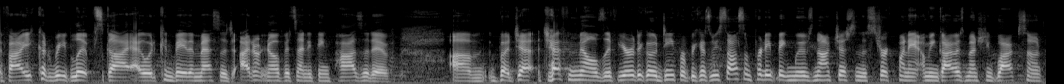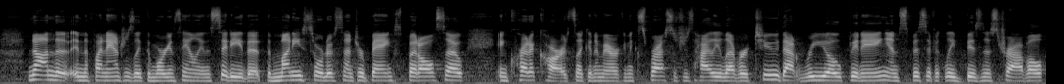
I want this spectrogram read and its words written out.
If I could read lips, Guy, I would convey the message. I don't know if it's anything positive. Um, but Jeff, Jeff, Mills, if you're to go deeper, because we saw some pretty big moves, not just in the strict finance. I mean, Guy was mentioning Blackstone, not in the in the financials like the Morgan Stanley and the Citi, the, the money sort of center banks, but also in credit cards like an American Express, which is highly levered to that reopening and specifically business travel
